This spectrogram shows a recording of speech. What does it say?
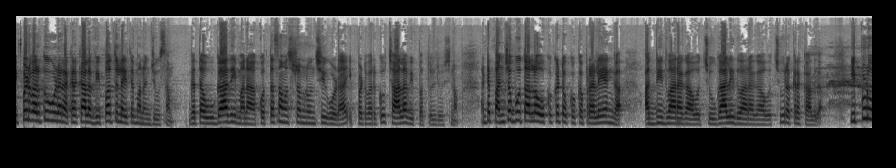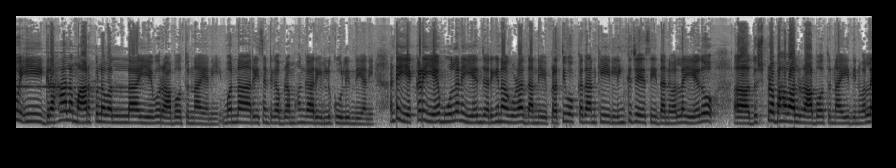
ఇప్పటి వరకు కూడా రకరకాల విపత్తులు అయితే మనం చూసాం. గత ఉగాది మన కొత్త సంవత్సరం నుంచి కూడా ఇప్పటి వరకు చాలా విపత్తులు చూసినాం. అంటే పంచభూతాల్లో ఒక్కొక్కటి ఒక్కొక్క ప్రళయంగా అగ్ని ద్వారా కావచ్చు గాలి ద్వారా కావచ్చు రకరకాలుగా. ఇప్పుడు ఈ గ్రహాల మార్పుల వల్ల ఏవో రాబోతున్నాయని మొన్న రీసెంట్గా బ్రహ్మంగారి ఇల్లు కూలింది అని అంటే ఎక్కడ ఏ మూలన ఏం జరిగినా కూడా దాన్ని ప్రతి ఒక్కదానికి లింక్ చేసి దానివల్ల ఏదో దుష్ప్రభావాలు రాబోతున్నాయి దీనివల్ల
